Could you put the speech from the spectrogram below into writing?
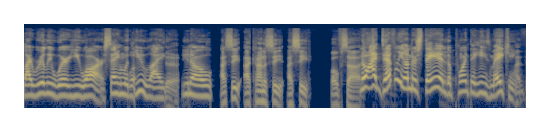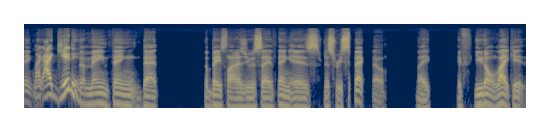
like really where you are. Same with Well, you. Like yeah. you know. I see. I kind of see. I see both sides. No, I definitely understand the point that he's making. I think like what I get it. the main thing that the baseline, as you would say, thing is just respect, though. Like, if you don't like it,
